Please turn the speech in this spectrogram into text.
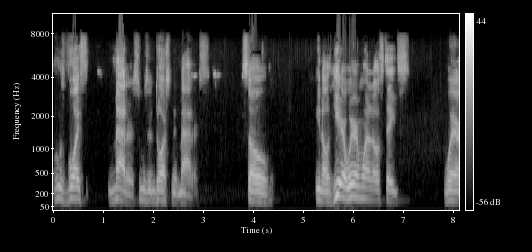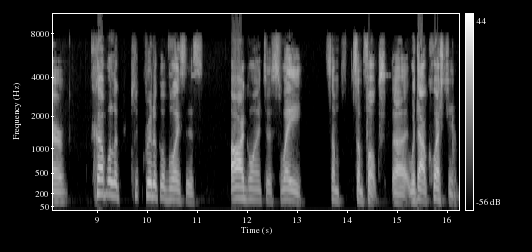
whose voice matters, whose endorsement matters. So, you know, here we're in one of those states where a couple of critical voices are going to sway some some folks uh, without question.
